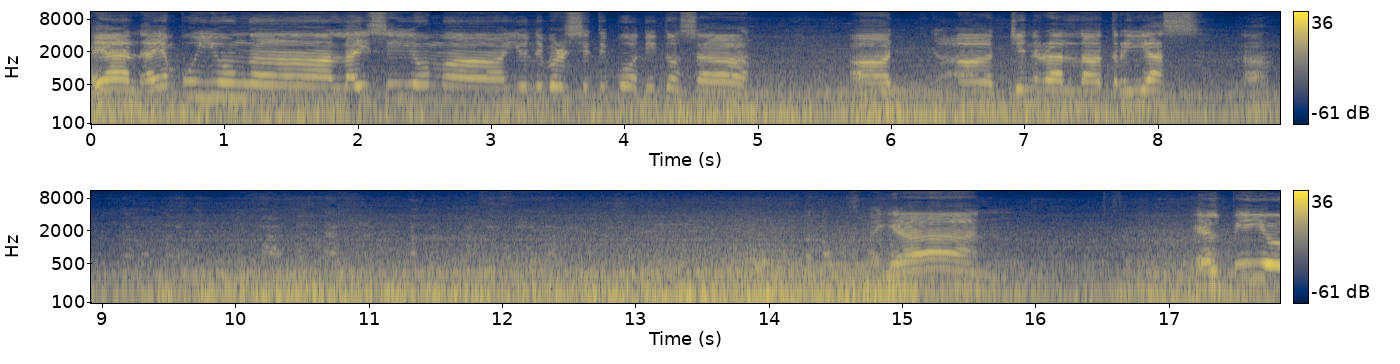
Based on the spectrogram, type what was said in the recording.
Ayan, ayan po yung ah, Lyceum ah, University po dito sa ah, ah, General ah, Trias. No? Ayan. LPU.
